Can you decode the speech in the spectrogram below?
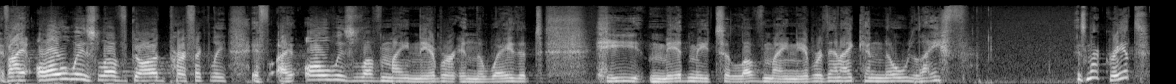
If I always love God perfectly, if I always love my neighbor in the way that He made me to love my neighbor, then I can know life. Isn't that great?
